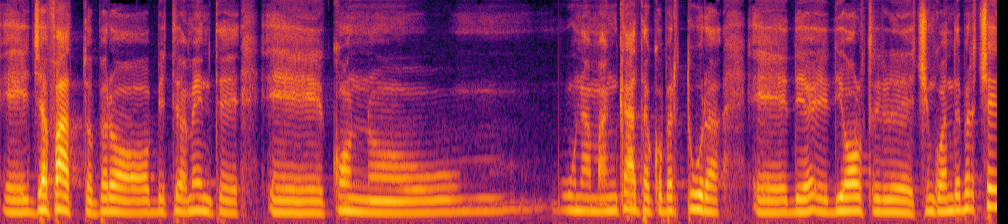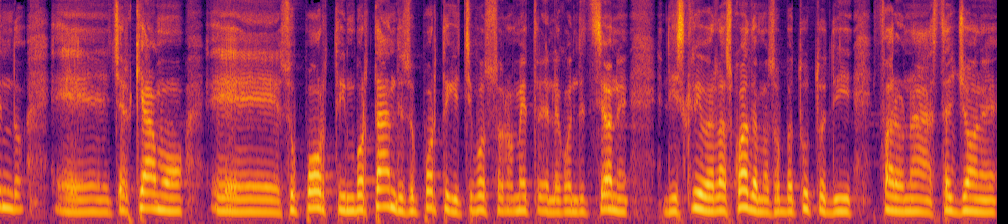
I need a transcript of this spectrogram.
eh, già fatto però obiettivamente eh, con... Uh, una mancata copertura eh, di, di, oltre il 50%, eh, cerchiamo eh, supporti importanti, supporti che ci possono mettere nelle condizioni di iscrivere la squadra ma soprattutto di fare una stagione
